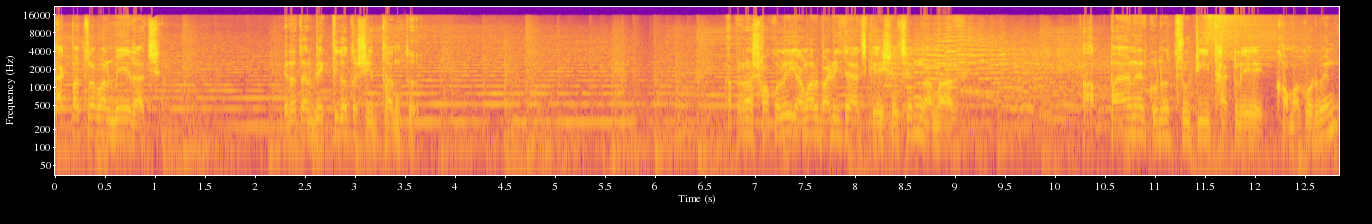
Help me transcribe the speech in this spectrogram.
একমাত্র আমার মেয়ের আছে। এটা তার ব্যক্তিগত সিদ্ধান্ত। আপনারা সকলেই আমার বাড়িতে আজকে এসেছেন। আমার আপ্যায়নের কোনো ত্রুটি থাকলে ক্ষমা করবেন।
